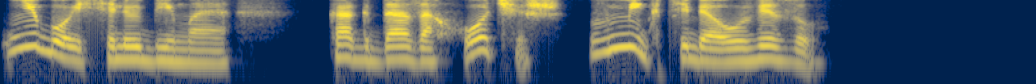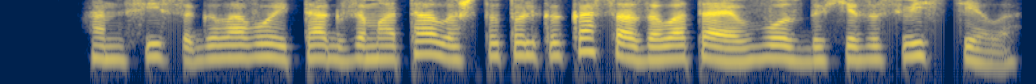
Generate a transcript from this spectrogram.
«Не бойся, любимая, когда захочешь, в миг тебя увезу». Анфиса головой так замотала, что только коса золотая в воздухе засвистела.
